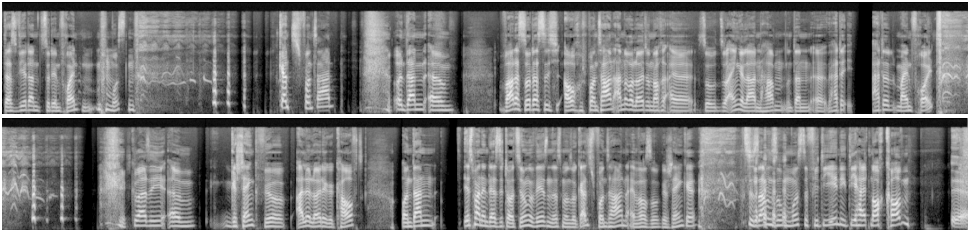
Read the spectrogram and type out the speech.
dass wir dann zu den Freunden mussten. Ganz spontan. Und dann ähm, war das so, dass sich auch spontan andere Leute noch äh, so, so eingeladen haben und dann äh, hatte, hatte mein Freund quasi ähm, Geschenk für alle Leute gekauft und dann ist man in der Situation gewesen, dass man so ganz spontan einfach so Geschenke zusammensuchen musste für diejenigen, die halt noch kommen. Ja.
